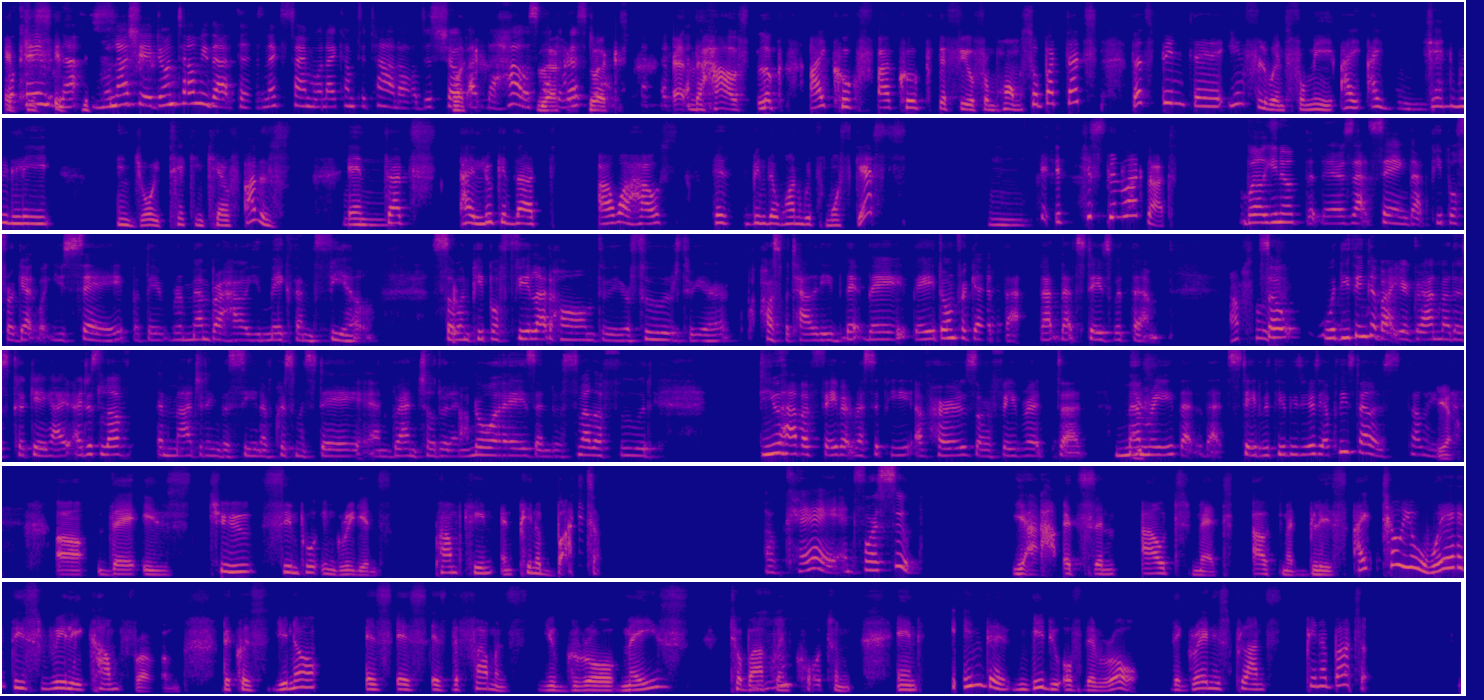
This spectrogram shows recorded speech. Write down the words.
It okay, just, Munashe, don't tell me that because next time when I come to town, I'll just show look, up at the house, look, not the restaurant. Look, at the house. Look, I cook. I cook the few from home. So, but that's that's been the influence for me. I I mm. genuinely enjoy taking care of others, mm. and that's I look at that. Our house has been the one with most guests. Mm. It, it's just been like that. Well, you know, there's that saying that people forget what you say, but they remember how you make them feel. So when people feel at home through your food, through your hospitality, they they they don't forget that. That that stays with them. Absolutely. So when you think about your grandmother's cooking, I, I just love imagining the scene of Christmas Day and grandchildren and noise and the smell of food. Do you have a favorite recipe of hers or favorite uh, memory yes. that that stayed with you these years? Yeah, please tell us. Tell me. Yeah. Uh, there is two simple ingredients: pumpkin and peanut butter. Okay, and for a soup. Yeah, it's an ultimate, ultimate bliss. I tell you where this really come from, because you know, as as as the farmers, you grow maize, tobacco, mm-hmm. and cotton, and in the middle of the row the grannies plants peanut butter,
